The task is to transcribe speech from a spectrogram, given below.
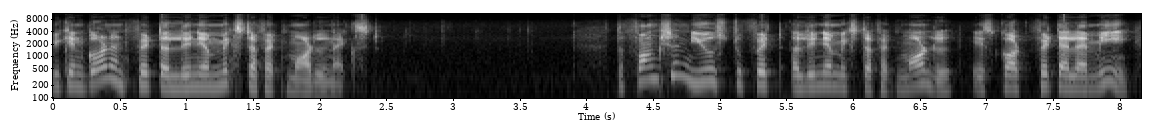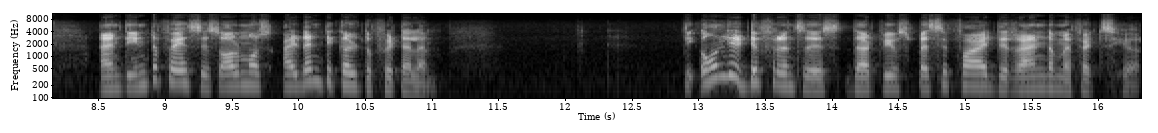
we can go ahead and fit a linear mixed effect model next. The function used to fit a linear mixed effect model is called fitlme and the interface is almost identical to fitlm. The only difference is that we've specified the random effects here.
